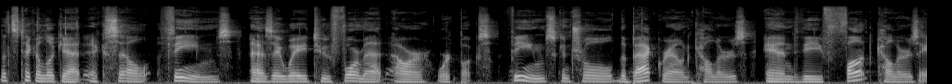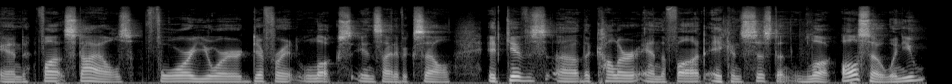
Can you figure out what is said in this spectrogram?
Let's take a look at Excel themes as a way to format our workbooks. Themes control the background colors and the font colors and font styles for your different looks inside of Excel. It gives uh, the color and the font a consistent look. Also, when you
